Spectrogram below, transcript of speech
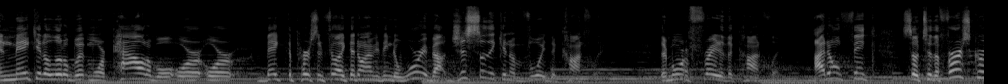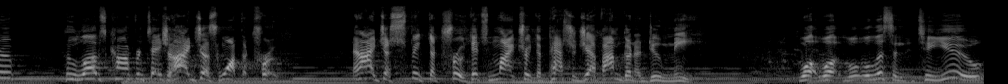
and make it a little bit more palatable or, or make the person feel like they don't have anything to worry about just so they can avoid the conflict. They're more afraid of the conflict. I don't think so. To the first group who loves confrontation, I just want the truth. And I just speak the truth. It's my truth. And Pastor Jeff, I'm going to do me. Well, well, well, listen, to you,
